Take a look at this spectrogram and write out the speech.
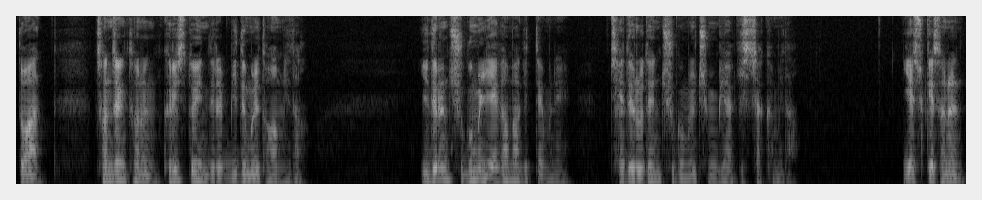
또한 전쟁터는 그리스도인들의 믿음을 더합니다. 이들은 죽음을 예감하기 때문에 제대로 된 죽음을 준비하기 시작합니다. 예수께서는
